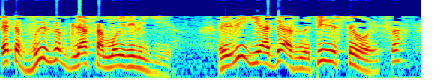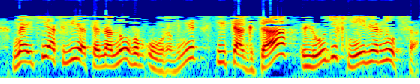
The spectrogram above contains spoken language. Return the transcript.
Это вызов для самой религии. Религия обязана перестроиться, найти ответы на новом уровне, и тогда люди к ней вернутся.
